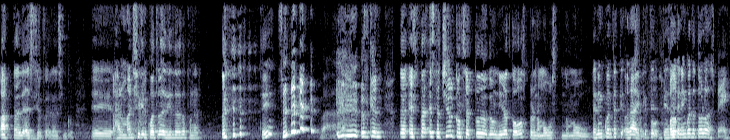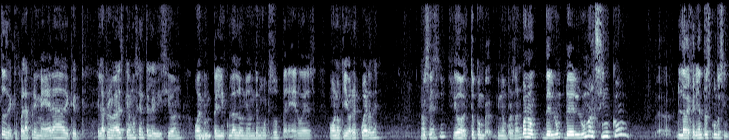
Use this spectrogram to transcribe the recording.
Ah, sí es cierto, era de 5. Eh, Ah, no manches que el 4 de 10 le vas a poner. ¿Sí? Sí. Es que eh, está, está chido el concepto de, de unir a todos, pero no me gusta... No me, Ten en cuenta que, o sea, hay que te- tienes O que sea- tener en cuenta todos los aspectos, de que fue la primera, de que es la primera vez que vemos en televisión o en películas la unión de muchos superhéroes, o bueno, que yo recuerde. No Pues sí, sé. sí. Digo, tu opinión personal. Bueno, del, del 1 al 5 eh, la dejaría en 3.5.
